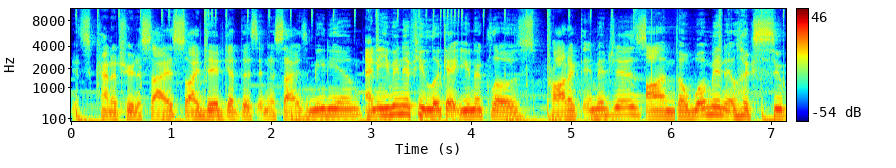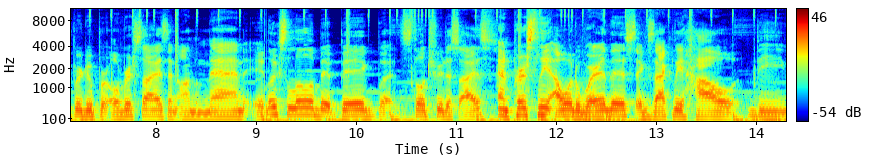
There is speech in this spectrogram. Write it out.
It's kind of true to size. So I did get this in a size medium. And even if you look at Uniqlo's product images, on the woman, it looks super duper oversized, and on the man, it looks a little bit big, but still true to size. And personally, I would wear this exactly how the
